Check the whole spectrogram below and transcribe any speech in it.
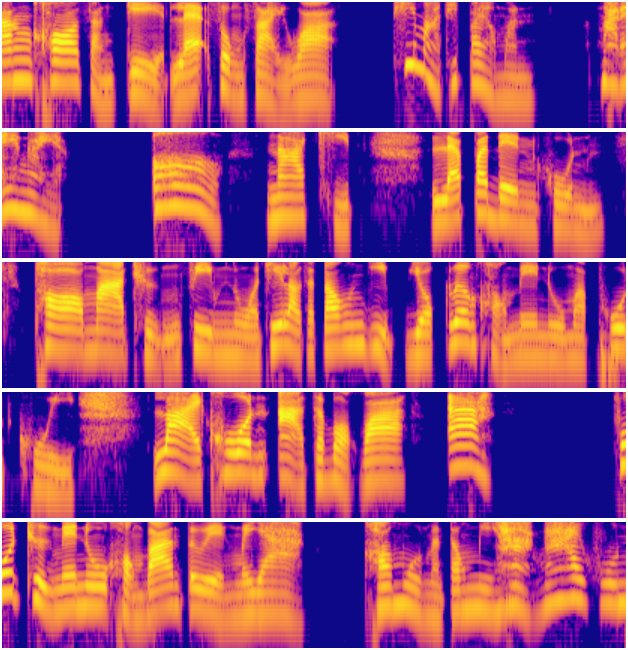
ตั้งข้อสังเกตและสงสัยว่าที่มาที่ไปของมัน มาได้ยังไงอะ เออน่าคิด และประเด็นคุณ พอมาถึงฟิล์มนัวที่เราจะต้องหยิบยกเรื่องของเมนูมาพูดคุย หลายคนอาจจะบอกว่าอะพูดถึงเมนูของบ้านตัวเองไม่ยาก ข้อมูลมันต้องมีหาง่ายคุณ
